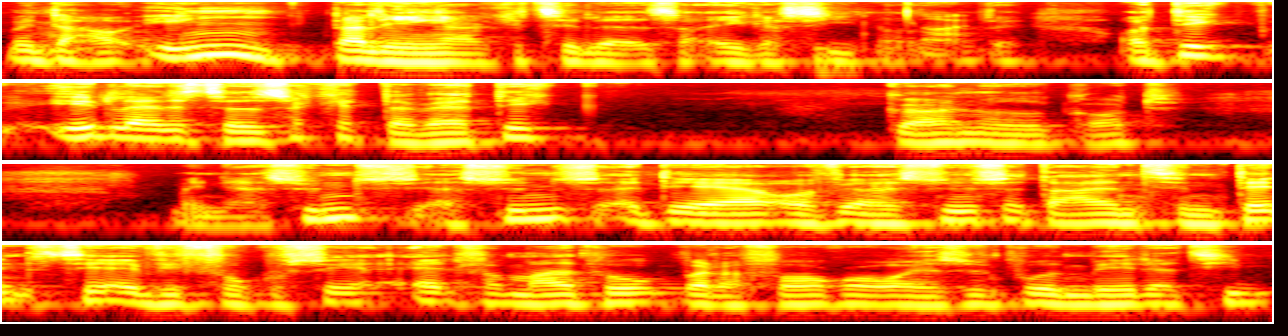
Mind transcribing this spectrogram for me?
men der er jo ingen, der længere kan tillade sig ikke at sige noget Nej. om det. Og det, et eller andet sted, så kan der være, at det gør noget godt. Men jeg synes, jeg synes, at det er, og jeg synes, at der er en tendens til, at vi fokuserer alt for meget på, hvad der foregår. Og jeg synes, både Mette og Tim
